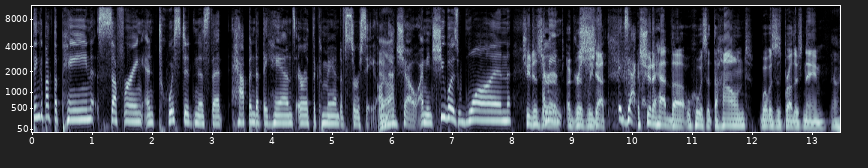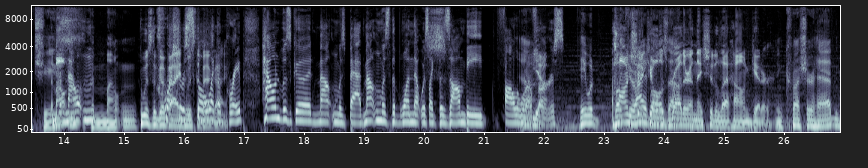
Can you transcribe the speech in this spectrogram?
think about the pain, suffering, and twistedness that happened at the hands or at the command of Cersei on Yeah. that show. I mean, she was one. She deserved mean, a grisly sh- death. exactly. I should have had the who was it? The Hound. What was his brother's name? Oh, jeez. The mountain. Mountain. The mountain. Who was the good crush guy? and her Who was the skull bad like guy? a grape. Hound was good. Mountain was bad. Mountain was the one that was like the zombie follower of Yeah. hers. He would poke Hound your should have killed his out brother, and they should have let Hound get her. and crush her head.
